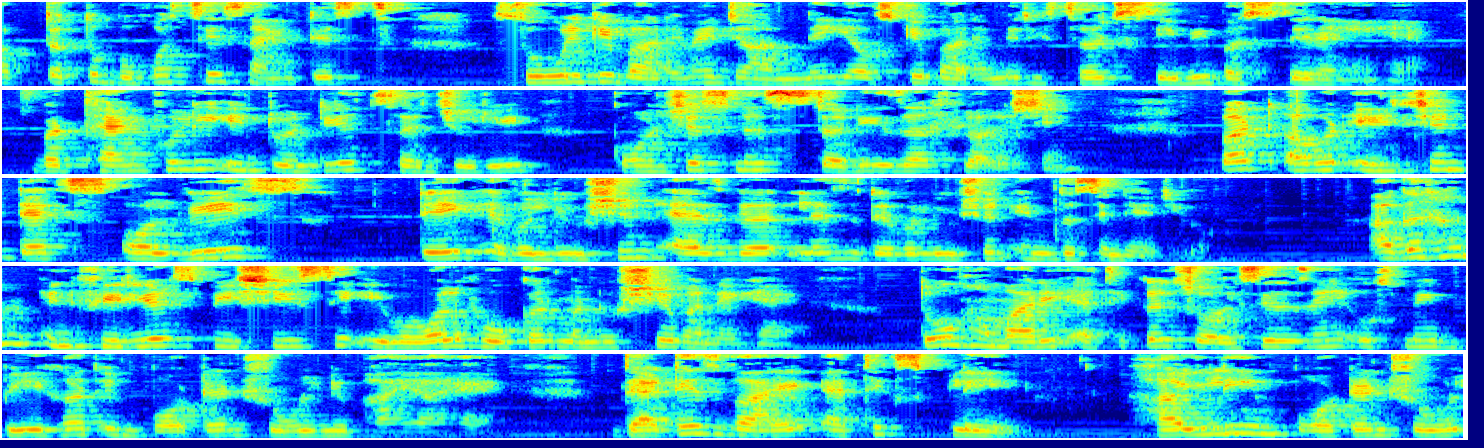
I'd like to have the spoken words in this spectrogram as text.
अब तक तो बहुत से साइंटिस्ट सोल के बारे में जानने या उसके बारे में रिसर्च से भी बचते रहे हैं। But thankfully in twenty century consciousness studies are flourishing but our ancient text always take evolution as well as revolution in the scenario अगर हम इन्फीरियर स्पीशीज से इवॉल्व होकर मनुष्य बने हैं तो हमारी एथिकल चॉइसेस ने उसमें बेहद इंपॉर्टेंट रोल निभाया है। That is why ethics play highly important role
